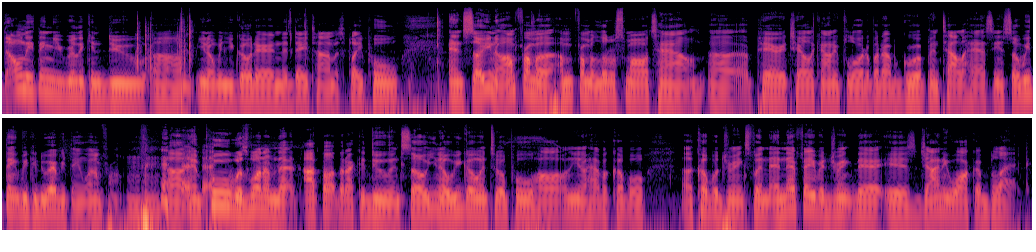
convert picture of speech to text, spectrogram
the only thing you really can do, um, you know, when you go there in the daytime is play pool. And so, you know, I'm from a I'm from a little small town, uh, Perry, Taylor County, Florida, but I grew up in Tallahassee, and so we think we can do everything where I'm from. Uh, and pool was one of them that I thought that I could do. And so, you know, we go into a pool hall, you know, have a couple a couple drinks, but and their favorite drink there is Johnnie Walker Black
